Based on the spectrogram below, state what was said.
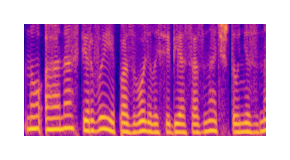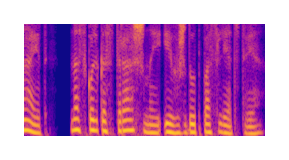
Ну, а она впервые позволила себе осознать, что не знает, насколько страшные их ждут последствия.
